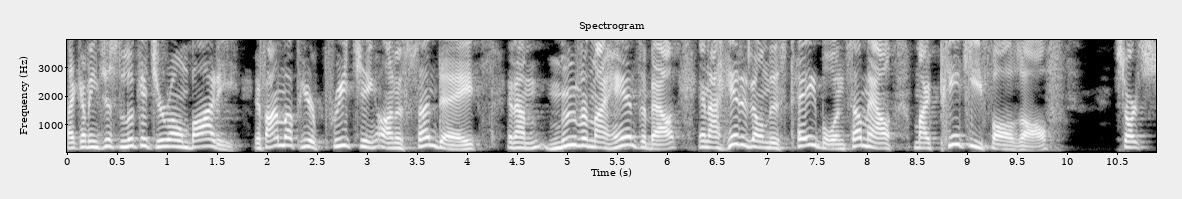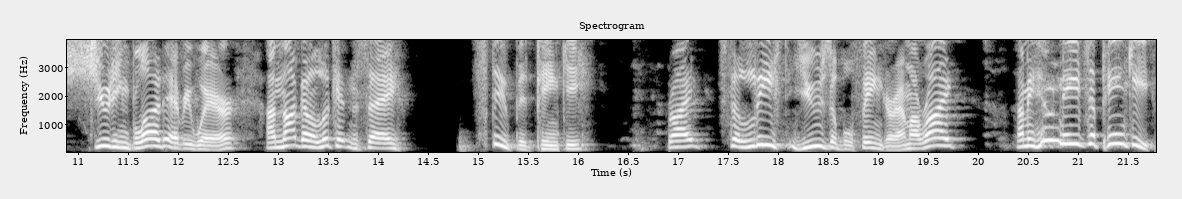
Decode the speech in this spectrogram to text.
Like, I mean, just look at your own body. If I'm up here preaching on a Sunday and I'm moving my hands about and I hit it on this table and somehow my pinky falls off, starts shooting blood everywhere, I'm not going to look at it and say, Stupid pinky, right? It's the least usable finger. Am I right? I mean, who needs a pinky?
